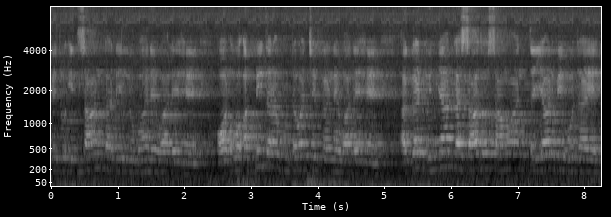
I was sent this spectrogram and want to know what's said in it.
کہ جو انسان کا دل لبھانے والے ہیں اور وہ اپنی طرف متوجہ کرنے والے ہیں۔ اگر دنیا کا ساز و سامان تیار بھی ہو جائے،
